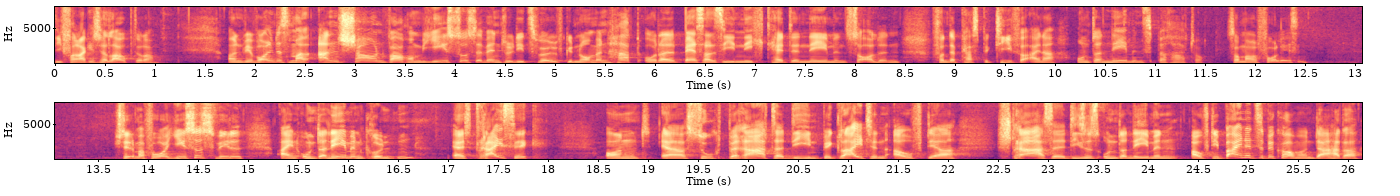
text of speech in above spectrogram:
Die Frage ist erlaubt, oder? Und wir wollen das mal anschauen, warum Jesus eventuell die zwölf genommen hat oder besser sie nicht hätte nehmen sollen, von der Perspektive einer Unternehmensberatung. Sollen wir mal vorlesen? Stell dir mal vor, Jesus will ein Unternehmen gründen. Er ist 30 und er sucht Berater, die ihn begleiten auf der Straße dieses Unternehmen auf die Beine zu bekommen. Da hat er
